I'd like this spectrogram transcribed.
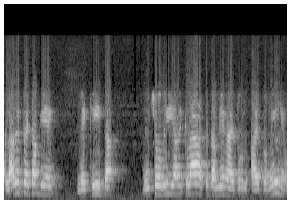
Al ADP también le quita muchos días de clase también a estos, a estos niños,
